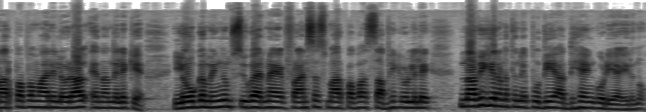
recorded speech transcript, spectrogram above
മാർപ്പാപ്പമാരിൽ ഒരാൾ എന്ന നിലയ്ക്ക് ലോകമെങ്ങും സ്വീകാരനായ ഫ്രാൻസിസ് മാർപ്പാപ്പ സഭയ്ക്കുള്ളിലെ നവീകരണത്തിന്റെ പുതിയ അധ്യായം കൂടിയായിരുന്നു.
